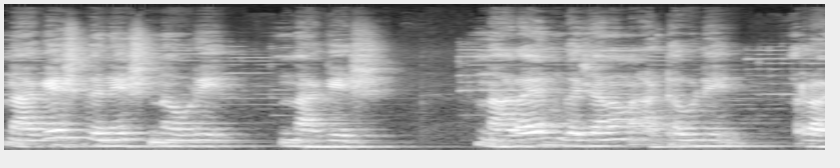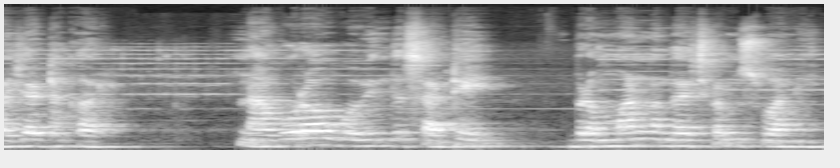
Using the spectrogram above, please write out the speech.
नागेश गणेश नवरे नागेश. नारायण गजानन आठवले राजा ठकार. नागोराव गोविंद साठे ब्रह्मानंदाश्रम स्वामी.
